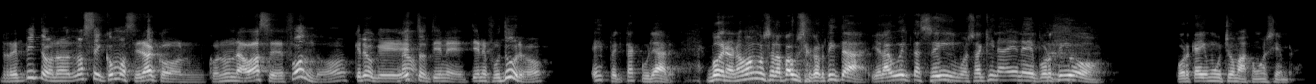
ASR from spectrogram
repito, no, no sé cómo será con, una base de fondo. Creo que esto tiene, tiene futuro. Espectacular. Bueno, nos vamos a la pausa cortita y a la vuelta seguimos aquí en ADN Deportivo porque hay mucho más, como siempre.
